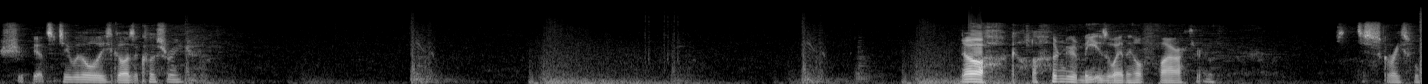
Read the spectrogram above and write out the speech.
Should be able to deal with all these guys at close range. Oh god, a hundred meters away, they don't fire accurately. It's disgraceful.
